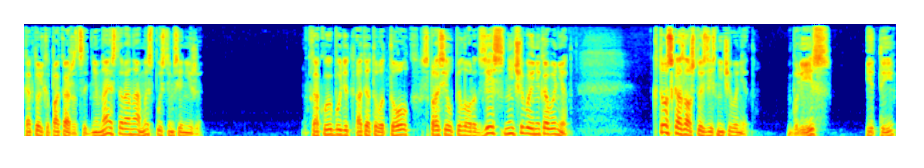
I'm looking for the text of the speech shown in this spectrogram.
Как только покажется дневная сторона, мы спустимся ниже. «Какой будет от этого толк?» — спросил Пилород. «Здесь ничего и никого нет». «Кто сказал, что здесь ничего нет?» «Близ. И ты».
